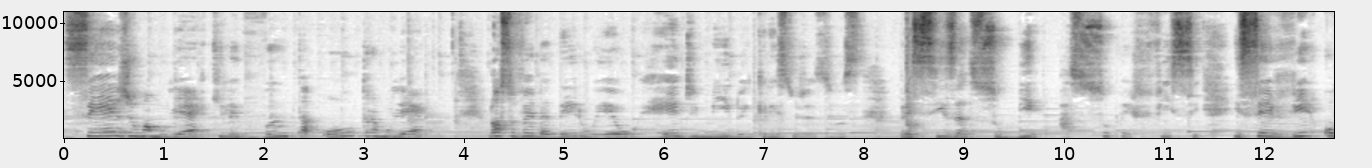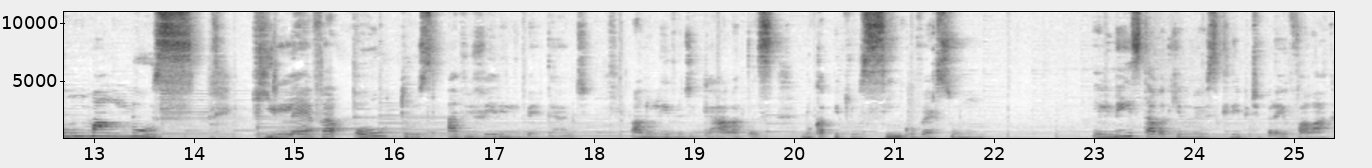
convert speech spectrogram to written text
Seja uma mulher que levanta outra mulher. Nosso verdadeiro eu, redimido em Cristo Jesus, precisa subir à superfície e servir como uma luz que leva outros a viver em liberdade. Lá no livro de Gálatas, no capítulo 5, verso 1, ele nem estava aqui no meu script para eu falar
